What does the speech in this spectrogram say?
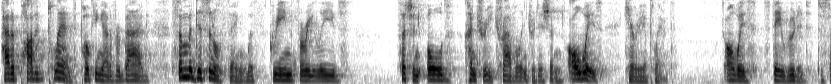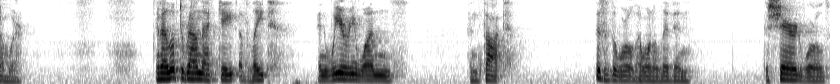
had a potted plant poking out of her bag, some medicinal thing with green furry leaves. Such an old country traveling tradition. Always carry a plant. Always stay rooted to somewhere. And I looked around that gate of late and weary ones and thought, this is the world I want to live in. The shared world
